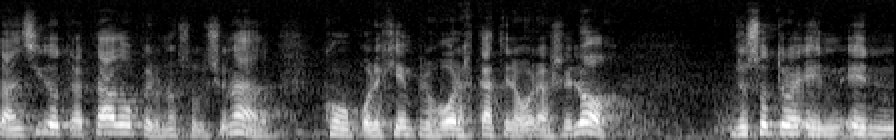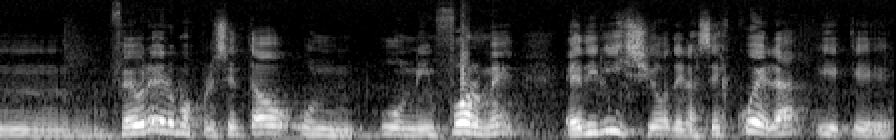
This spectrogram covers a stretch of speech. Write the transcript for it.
han, sido tratados pero no solucionados, como por ejemplo horas cátedra, horas reloj. Nosotros en, febrero hemos presentado un, informe edilicio de las escuelas, y que,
